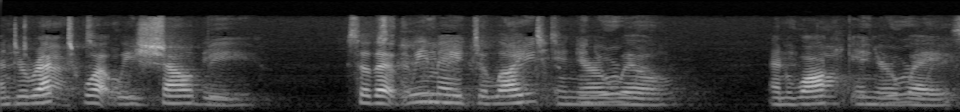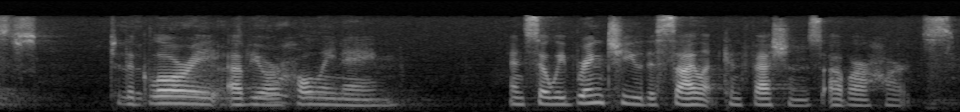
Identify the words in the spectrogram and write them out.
and direct what we shall be, so that we may delight in your will and walk in your ways, to the glory of your holy name. And so we bring to you the silent confessions of our hearts.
